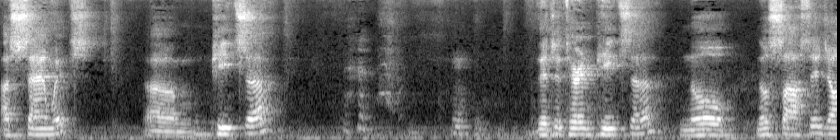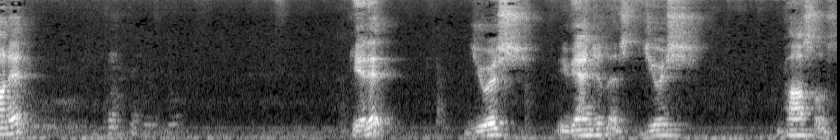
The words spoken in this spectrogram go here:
a sandwich, um, pizza, vegetarian pizza, no no sausage on it. Get it? Jewish evangelists, Jewish apostles,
